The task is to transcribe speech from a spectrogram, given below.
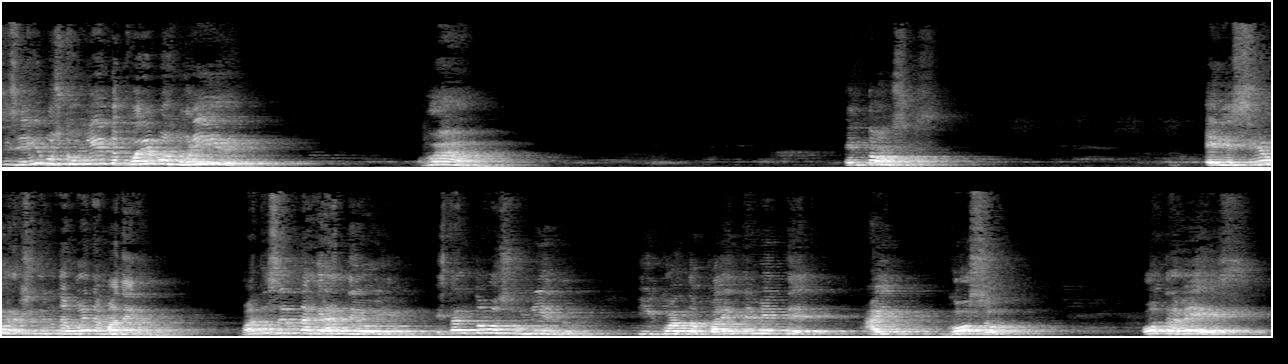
Si seguimos comiendo, podemos morir. ¡Wow! Entonces, Eliseo reacciona de una buena manera. Van a hacer una grande olla. Están todos comiendo. Y cuando aparentemente hay gozo, otra vez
